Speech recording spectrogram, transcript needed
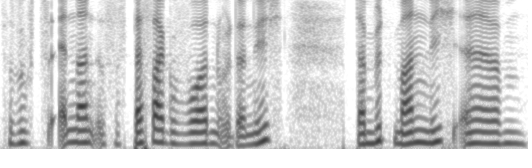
versucht zu ändern, ist es besser geworden oder nicht, damit man nicht ähm,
